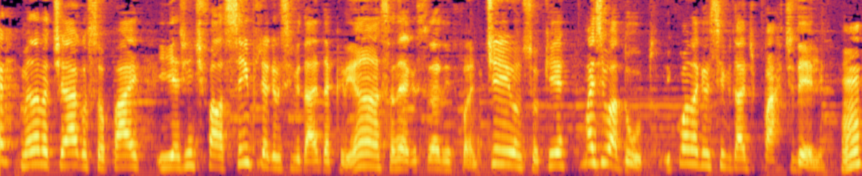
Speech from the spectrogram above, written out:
Oi, meu nome é Thiago, sou pai, e a gente fala sempre de agressividade da criança, né? Agressividade infantil, não sei o quê. Mas e o adulto? E quando a agressividade parte dele? Hum?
